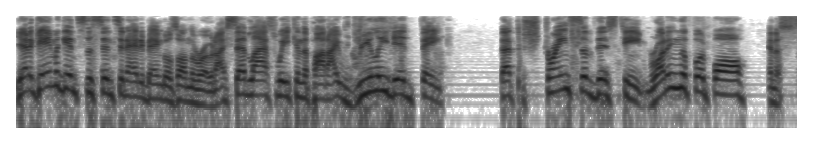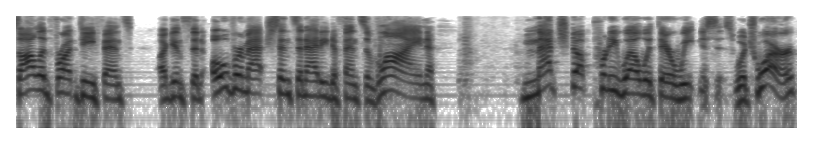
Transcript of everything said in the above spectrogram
You had a game against the Cincinnati Bengals on the road. I said last week in the pod, I really did think that the strengths of this team, running the football and a solid front defense against an overmatched Cincinnati defensive line, matched up pretty well with their weaknesses, which were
